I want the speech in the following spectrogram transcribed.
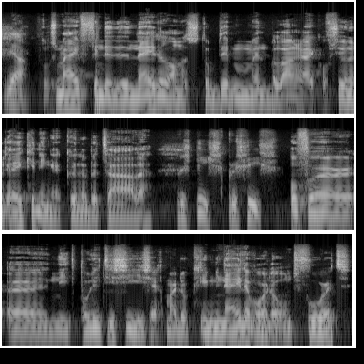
ja. volgens mij vinden de Nederlanders het op dit moment belangrijk of ze hun rekeningen kunnen betalen. Precies, precies. Of er eh, niet politici, zeg maar, door criminelen worden ontvoerd.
